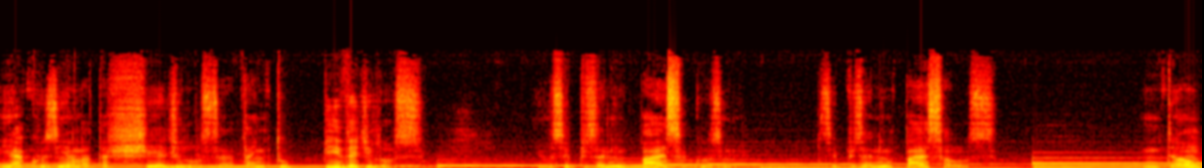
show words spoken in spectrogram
e a cozinha ela tá cheia de louça, ela tá entupida de louça. E você precisa limpar essa cozinha. Você precisa limpar essa louça. Então,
